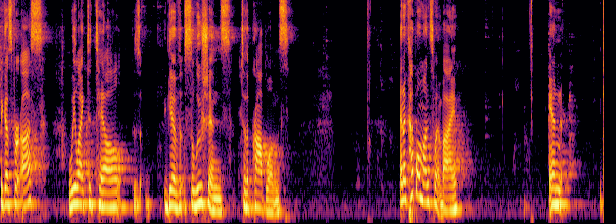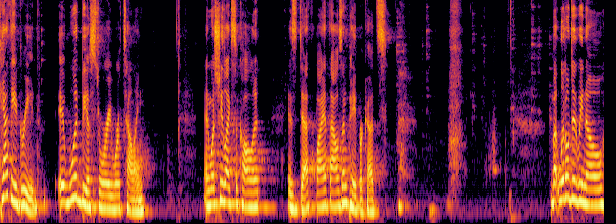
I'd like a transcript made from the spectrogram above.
Because for us, we like to tell, give solutions to the problems. And a couple months went by, and Kathy agreed it would be a story worth telling. And what she likes to call it is death by a thousand paper cuts. But little did we know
